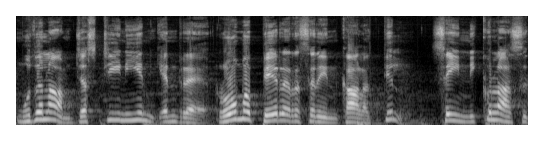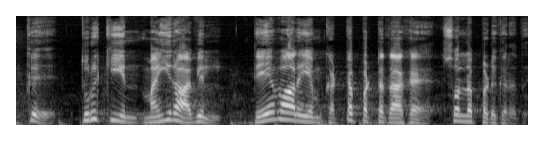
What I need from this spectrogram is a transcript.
முதலாம் ஜஸ்டீனியன் என்ற ரோம பேரரசரின் காலத்தில் செயின்ட் நிக்கோலாஸுக்கு துருக்கியின் மைராவில் தேவாலயம் கட்டப்பட்டதாக சொல்லப்படுகிறது.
